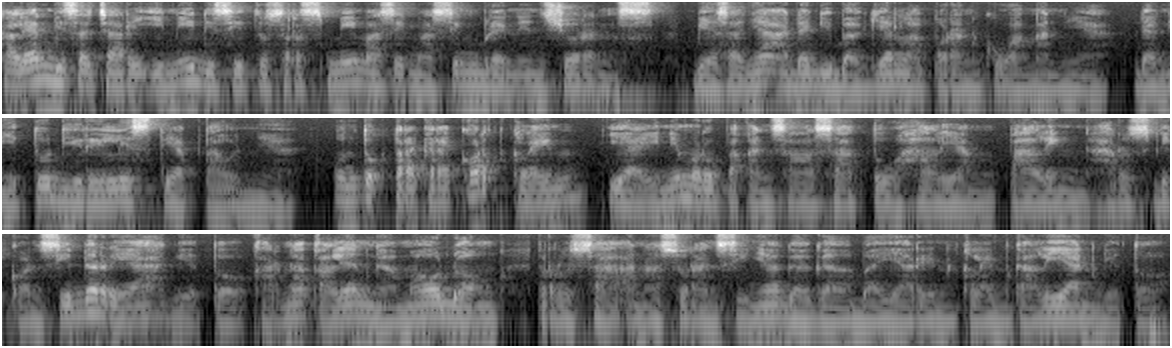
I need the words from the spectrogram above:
Kalian bisa cari ini di situs resmi masing-masing brand insurance. Biasanya ada di bagian laporan keuangannya, dan itu dirilis setiap tahunnya. Untuk track record claim, ya ini merupakan salah satu hal yang paling harus dikonsider ya gitu. Karena kalian nggak mau dong perusahaan asuransinya gagal bayarin klaim kalian gitu.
